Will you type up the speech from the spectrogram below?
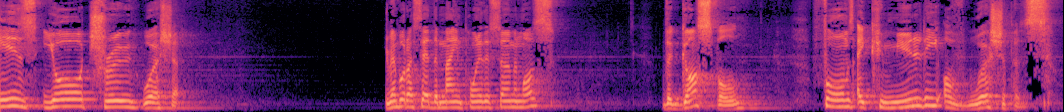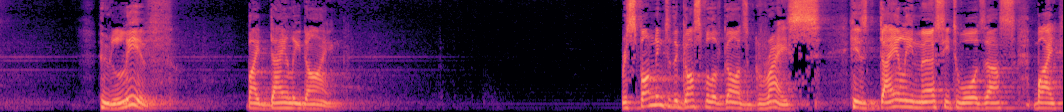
is your true worship. Remember what I said the main point of this sermon was? The gospel forms a community of worshippers who live by daily dying. Responding to the gospel of God's grace, His daily mercy towards us, by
